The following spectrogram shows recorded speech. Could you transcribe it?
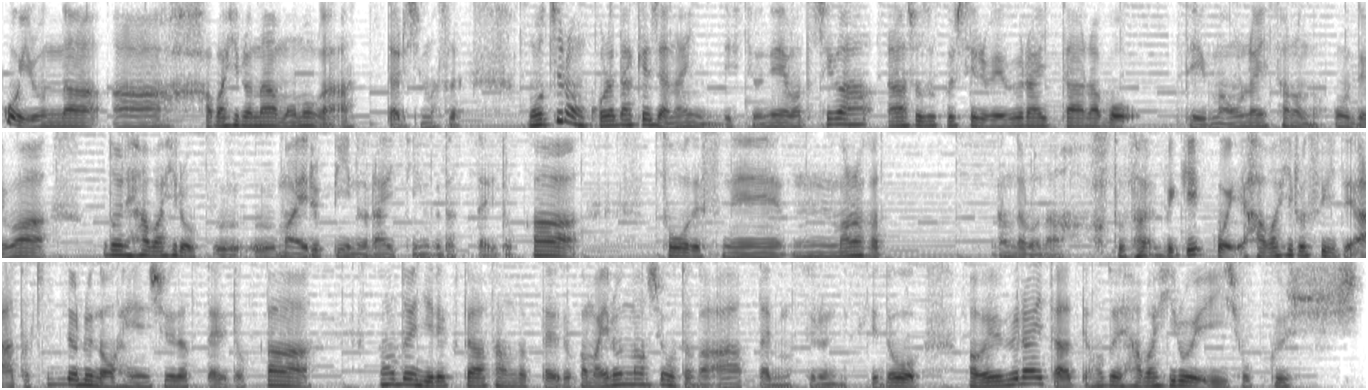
構いろんなあ幅広なものがあったりします。もちろんこれだけじゃないんですよね。私が所属しているウェブライターラボっていう、まあ、オンラインサロンの方では、本当に幅広く、まあ、LP のライティングだったりとか、そうですね。うん、まあなんかなんだろうな、結構幅広すぎて、あと Kindle の編集だったりとか、本当にディレクターさんだったりとか、まあ、いろんなお仕事があったりもするんですけど、まあ、ウェブライターって本当に幅広い職種、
